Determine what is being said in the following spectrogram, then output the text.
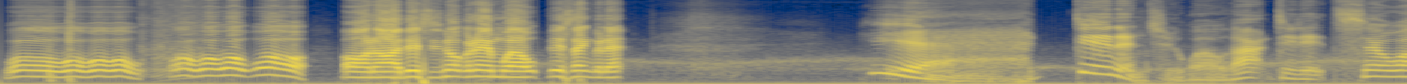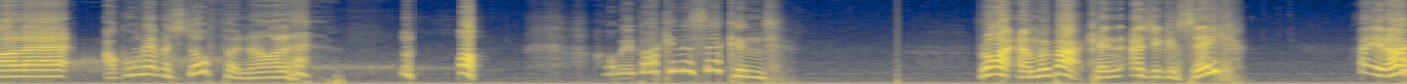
Whoa, whoa, whoa, whoa. Whoa, whoa, whoa, whoa. Oh, no, this is not going to end well. This ain't going to... Yeah, didn't end too well, that, did it? So I'll, uh, I'll go and get my stuff and I'll, uh, I'll be back in a second. Right, and we're back, and as you can see, you know,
